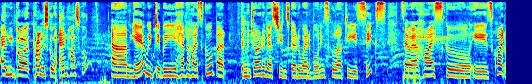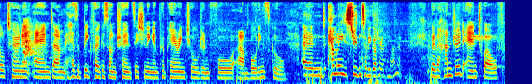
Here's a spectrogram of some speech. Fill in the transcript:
And you've got primary school and high school? Um, yeah, we do, we have a high school, but the majority of our students go to way to boarding school after year six. So our high school is quite alternate and um, has a big focus on transitioning and preparing children for um, boarding school. And how many students have you got here at the moment? We have 112.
